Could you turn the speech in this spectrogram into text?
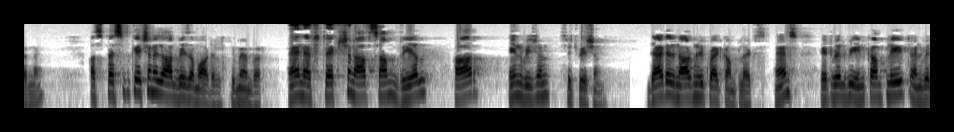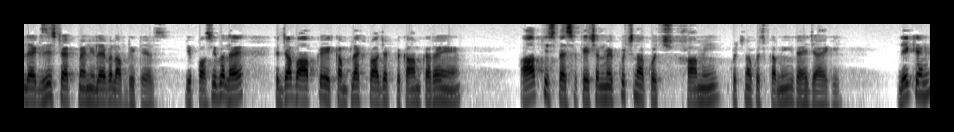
کرنا ہے specification is always a model remember and abstraction of some real or envision situation that is normally quite complex hence it will be incomplete and will exist at many level of details یہ پاسبل ہے کہ جب آپ کے ایک کمپلیکس پروجیکٹ پہ کام کر رہے ہیں آپ کی اسپیسیفکیشن میں کچھ نہ کچھ خامی کچھ نہ کچھ کمی رہ جائے گی لیکن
